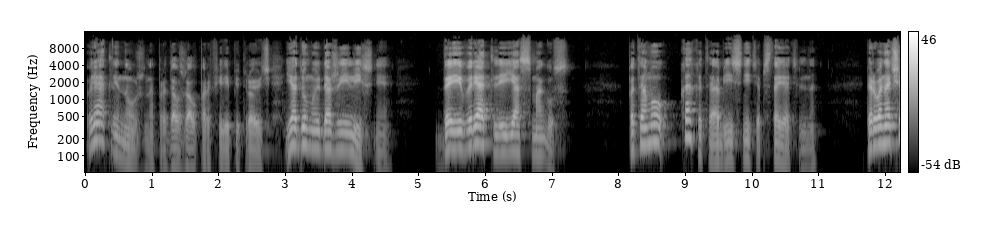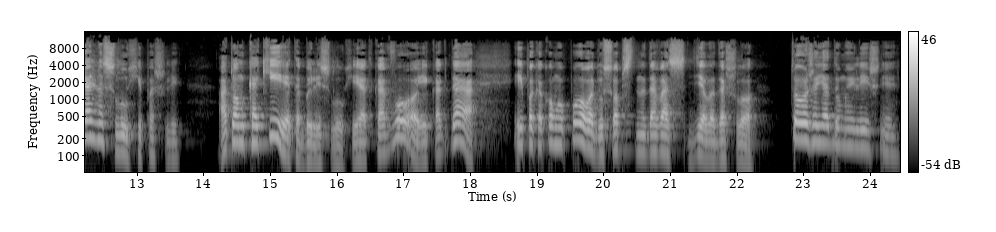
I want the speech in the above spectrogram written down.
вряд ли нужно, продолжал Порфирий Петрович. Я думаю, даже и лишнее. Да и вряд ли я смогу-с. Потому как это объяснить обстоятельно? Первоначально слухи пошли. О том, какие это были слухи, и от кого, и когда, и по какому поводу, собственно, до вас дело дошло, тоже, я думаю, лишнее.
